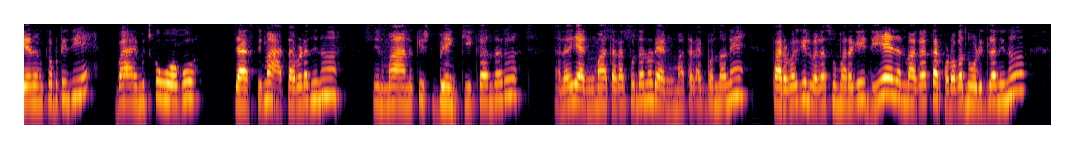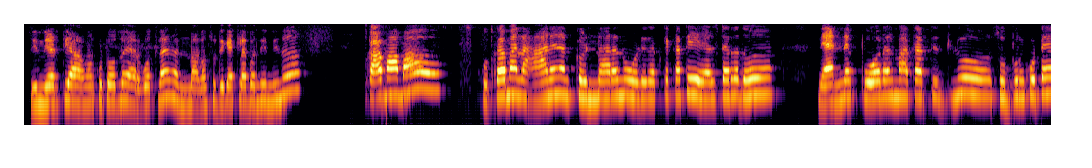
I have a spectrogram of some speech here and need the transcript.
ಏನು ಅನ್ಕೊಬಿಟ್ಟಿದ್ದೀಯ? ಬಾಯಿ ಮುಚ್ಕೊ, ಹೋಗು. ಜಾಸ್ತಿ ಮಾತಾಡಬೇಡ ನೀನು. ನಿನ್ನ ಮಾನಕ್ಕೆ ಇಷ್ಟು ಬೆಂಕಿ ಕಂದರು. ಅಲ್ಲ, ಹೆಂಗೆ ಮಾತಾಡಕ್ಕೆ ಬಂದ ನೋಡಿ, ಹೆಂಗೆ ಮಾತಾಡಕ್ಕೆ ಬಂದವನೇ ಪರವಾಗಿಲ್ವಲ್ಲ, ಸುಮಾರಾಗಿ ಇದೆಯೇ. ನನ್ನ ಮಗ ಕರ್ಕೊಂಡು ಹೋಗೋದು ನೋಡಿದ್ಲ ನೀನು? ನಿನ್ನ ಹೇಳ್ತಿ ಅವನ್ ಕೊಟ್ಟೋದ್ಲ ಯಾರು ಗೊತ್ತಲ್ಲ ನನ್ನ ಮಗನ ಸುದ್ದಿಗೆ ಹಾಕ್ಲಾ ಬಂದೀನಿ ನೀನು. ಕುತ್ಕಮ್ಮ ನಾನೇ ನನ್ನ ಕಣ್ಣಾರ ನೋಡಿರೋದಕ್ಕೆ ಕತೆ ಹೇಳ್ತಾ ಇರೋದು. ನೆನ್ನೆ ಫೋನಲ್ಲಿ ಮಾತಾಡ್ತಿದ್ಲು ಸುಬ್ಬನ್ ಕೊಟ್ಟೆ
